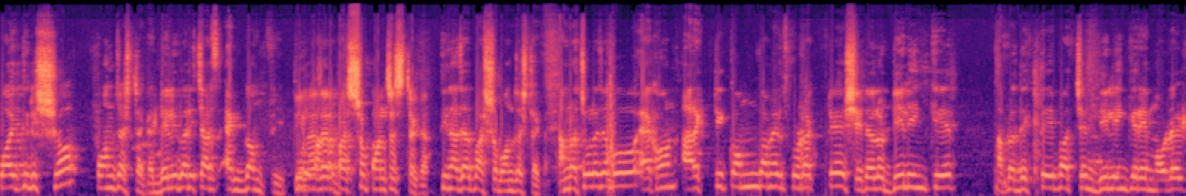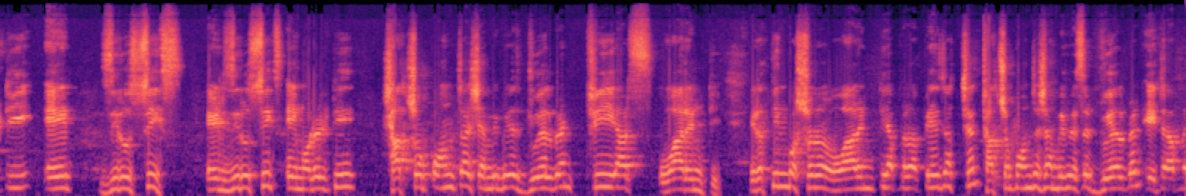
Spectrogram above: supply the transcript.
পঁয়ত্রিশশো পঞ্চাশ টাকা। ডেলিভারি চার্জ একদম ফ্রি তিন হাজার পাঁচশো পঞ্চাশ টাকা। তিন হাজার পাঁচশো পঞ্চাশ টাকা। আমরা চলে যাব এখন আরেকটি কম দামের প্রোডাক্টে সেটা হলো ডি লিঙ্কের আপনারা দেখতেই পাচ্ছেন ডি লিঙ্কের এই মডেলটি eight zero six eight zero six এই মডেলটি সাতশো পঞ্চাশ MBBS dual brand three years warranty. এটা তিন বছরের ওয়ারেন্টি আপনারা পেয়ে যাচ্ছেন। সাতশো পঞ্চাশ এমবিবিএস এর ডুয়েল ব্র্যান্ড, এটা আপনি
